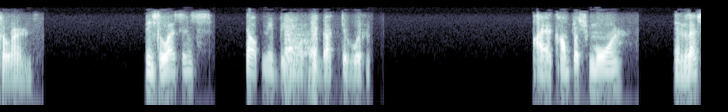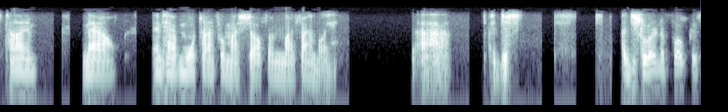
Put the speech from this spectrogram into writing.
to learn. These lessons helped me be more productive with. I accomplish more in less time now and have more time for myself and my family. Uh, I just, I just learned to focus,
